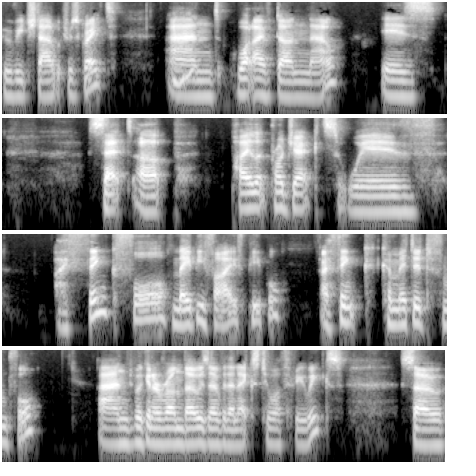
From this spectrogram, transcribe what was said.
who reached out, which was great. Mhm. And what I've done now is set up pilot projects with I think four, maybe five people. I think committed from four. And we're going to run those over the next two or three weeks. So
